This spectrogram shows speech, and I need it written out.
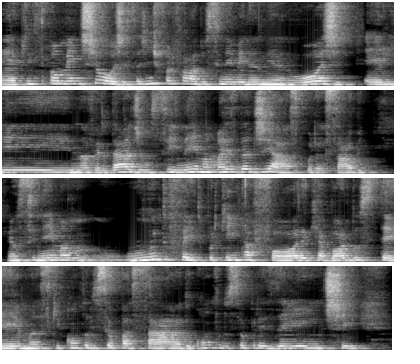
é, principalmente hoje, se a gente for falar do cinema iraniano hoje, ele, na verdade, é um cinema mais da diáspora, sabe? É um cinema muito feito por quem está fora, que aborda os temas, que conta do seu passado, conta do seu presente,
